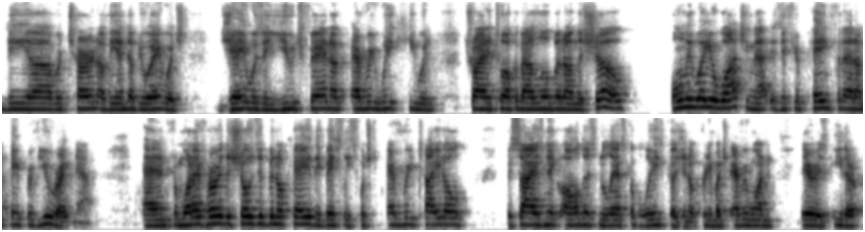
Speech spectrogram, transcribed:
the uh, return of the NWA, which Jay was a huge fan of. Every week he would try to talk about a little bit on the show. Only way you're watching that is if you're paying for that on pay per view right now. And from what I've heard, the shows have been okay. They basically switched every title besides Nick Aldis in the last couple of weeks because you know pretty much everyone there is either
